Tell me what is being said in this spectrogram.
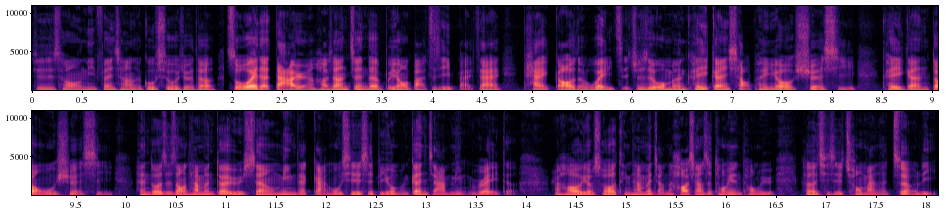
就是从你分享的故事，我觉得所谓的大人好像真的不用把自己摆在太高的位置。就是我们可以跟小朋友学习，可以跟动物学习，很多这种他们对于生命的感悟，其实是比我们更加敏锐的。然后有时候听他们讲的好像是童言童语，可是其实充满了哲理。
